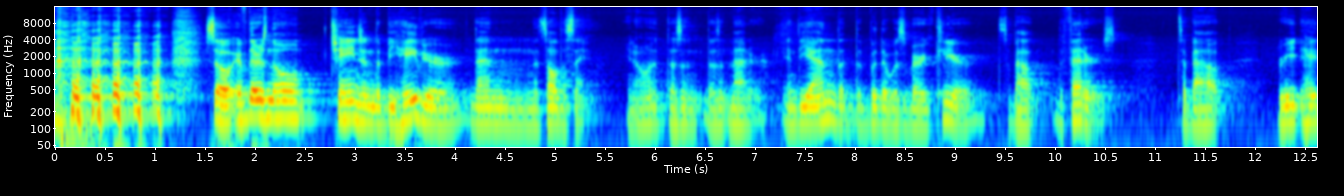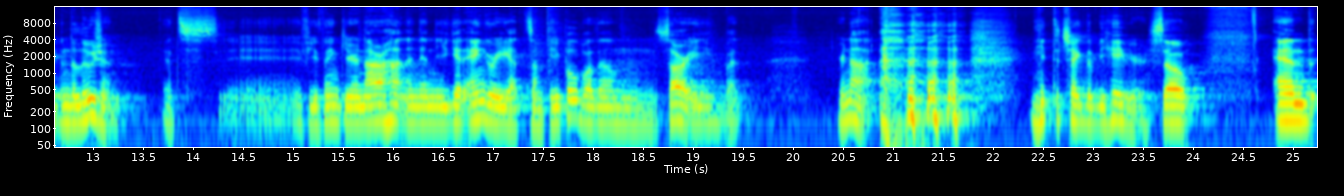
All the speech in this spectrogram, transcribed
so if there's no change in the behavior, then it's all the same. You know, it doesn't doesn't matter. In the end, the Buddha was very clear. It's about the fetters. It's about greed, hate, and delusion. It's eh, if you think you're an arahant and then you get angry at some people, well then sorry, but you're not. need to check the behavior. So, and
